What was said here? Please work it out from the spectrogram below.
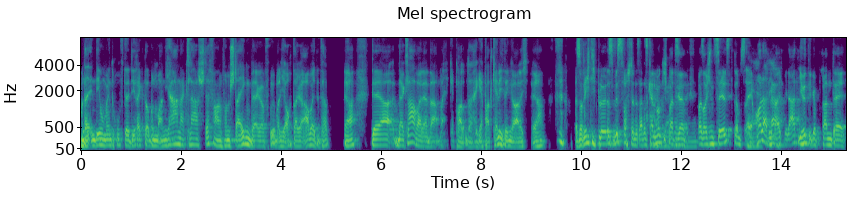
Und dann in dem Moment ruft der Direktor aber an, ja, na klar, Stefan von Steigenberger früher, weil ich auch da gearbeitet habe. Ja, der, na klar war der da, aber Herr Gebhardt, Herr Gebhardt kenne ich den gar nicht, ja. Also richtig blödes Missverständnis. Das kann wirklich ja, passieren. Ja, bei solchen Sales-Trips, ey, holla, die Beispiel, da hat die Hütte gebrannt, ey.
